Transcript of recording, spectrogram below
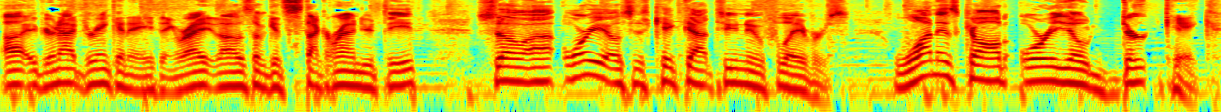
uh, if you're not drinking anything, right? All that stuff gets stuck around your teeth. So uh, Oreos has kicked out two new flavors. One is called Oreo Dirt Cake.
